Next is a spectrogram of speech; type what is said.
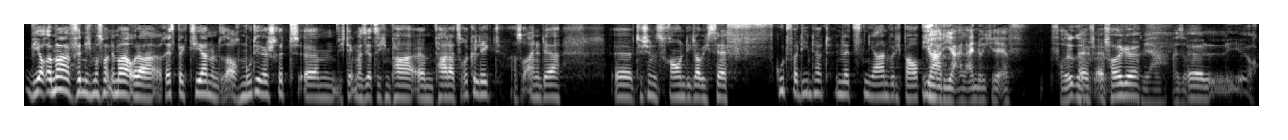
wie auch immer, finde ich, muss man immer oder respektieren und das ist auch ein mutiger Schritt. Ähm, ich denke mal, sie hat sich ein paar ähm, Taler zurückgelegt. Also eine der äh, Tischtennisfrauen, die, glaube ich, sehr gut verdient hat in den letzten Jahren, würde ich behaupten. ja, die ja allein durch ihre Erfolge. Er Erfolge. Ja, also. äh, auch,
